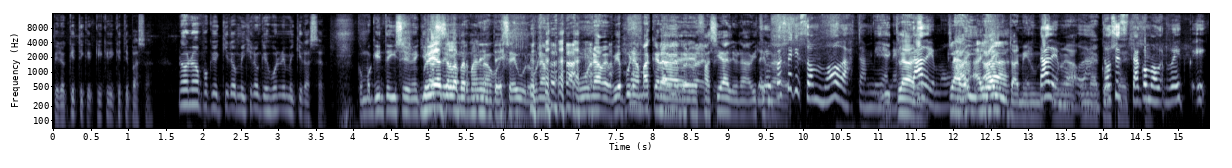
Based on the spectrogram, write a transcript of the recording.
Pero ¿qué te, qué- qué te pasa? No, no, porque quiero, me dijeron que es bueno y me quiero hacer. Como quien te dice, me quiero Voy a hacer una- permanente. una- seguro, una, una- voy a poner una máscara eh, facial, una, Lo ¿viste? que Una- pasa es que son modas también, Y claro, está de moda. Claro, hay, también un- está de una, moda. una Entonces cosa está como re- eh,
